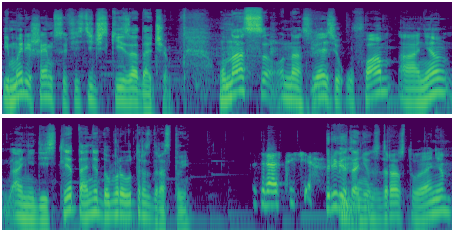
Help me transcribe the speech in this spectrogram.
и мы решаем софистические задачи. У нас на связи Уфа, Аня. Аня 10 лет. Аня, доброе утро, здравствуй. Здравствуйте. Привет, Анют. Здравствуй, Аня.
